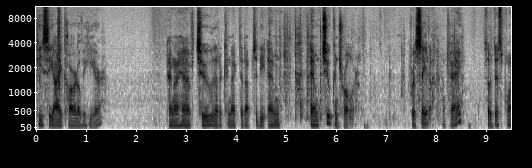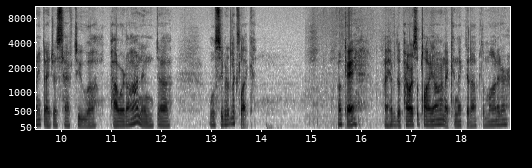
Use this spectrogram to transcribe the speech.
PCI card over here. And I have two that are connected up to the M, M2 controller for SATA, okay? So at this point, I just have to uh, power it on and uh, we'll see what it looks like. Okay, I have the power supply on, I connected up the monitor.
